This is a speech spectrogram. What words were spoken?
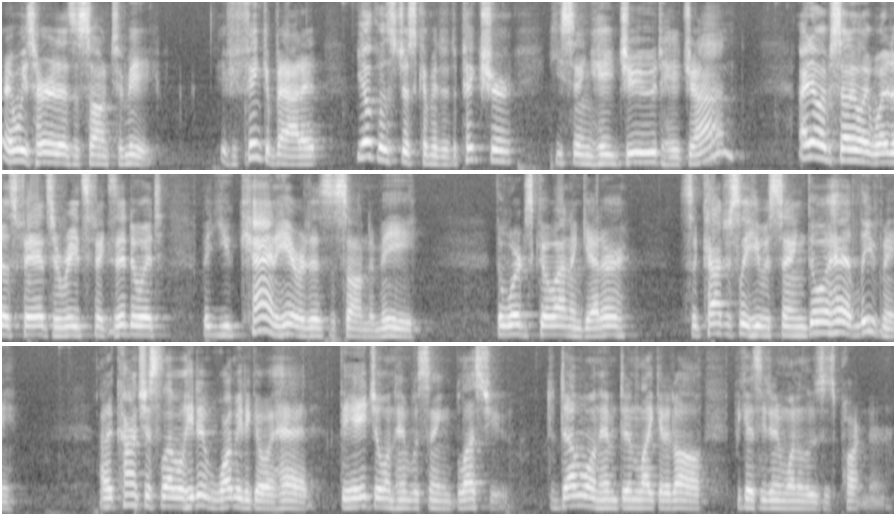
I always heard it as a song to me. If you think about it, Yoko's just committed a picture. He's saying, Hey Jude, hey John. I know I'm sounding like one of those fans who reads things into it, but you can hear it as a song to me. The words go out and get her. Subconsciously, he was saying, Go ahead, leave me. On a conscious level, he didn't want me to go ahead. The angel in him was saying, Bless you. The devil in him didn't like it at all because he didn't want to lose his partner.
